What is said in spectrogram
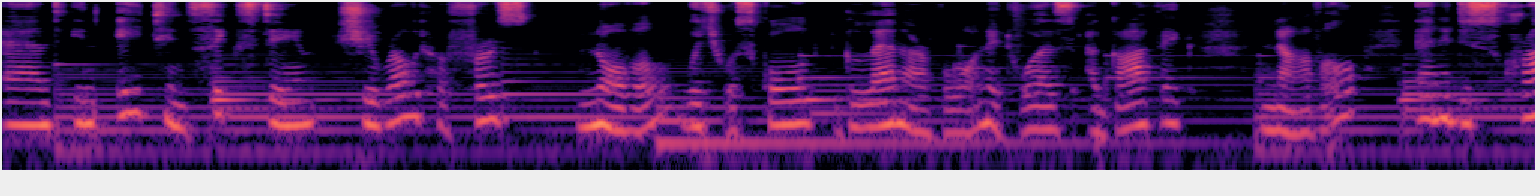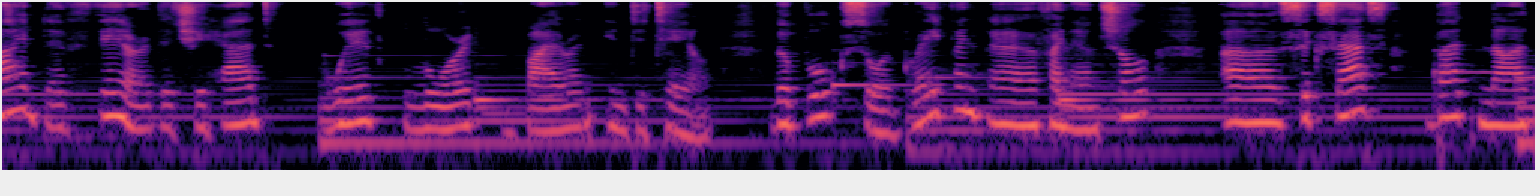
and in 1816 she wrote her first novel, which was called Glenarvon. It was a Gothic novel, and it described the affair that she had with Lord Byron in detail. The book saw a great uh, financial uh, success, but not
